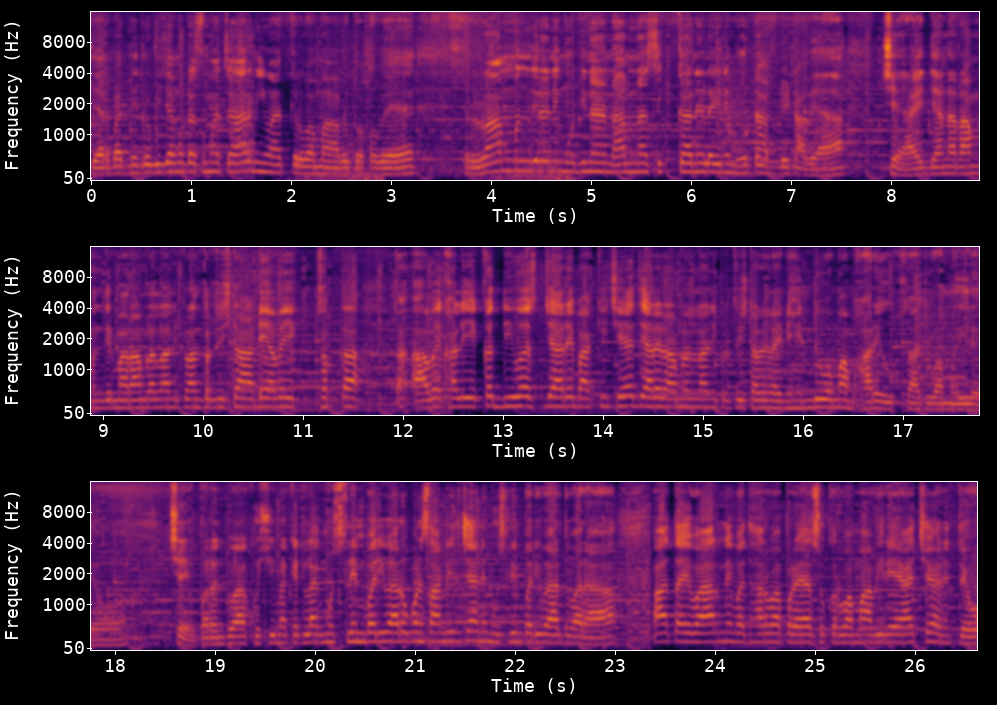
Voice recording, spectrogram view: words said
ત્યારબાદ મિત્રો, બીજા મોટા સમાચારની વાત કરવામાં આવે તો હવે રામ મંદિર અને મોદીના નામના સિક્કાને લઈને મોટા અપડેટ આવ્યા છે. અયોધ્યાના રામ મંદિરમાં રામલલાની પ્રાંત પ્રતિષ્ઠા આડે હવે એક સપ્તાહ હવે ખાલી એક જ દિવસ જ્યારે બાકી છે, ત્યારે રામલલાની પ્રતિષ્ઠાને લઈને હિન્દુઓમાં ભારે ઉત્સાહ જોવા મળી રહ્યો છે. પરંતુ આ ખુશીમાં કેટલાક મુસ્લિમ પરિવારો પણ સામેલ છે અને મુસ્લિમ પરિવાર દ્વારા આ તહેવારને વધારવા પ્રયાસો કરવામાં આવી રહ્યા છે અને તેઓ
